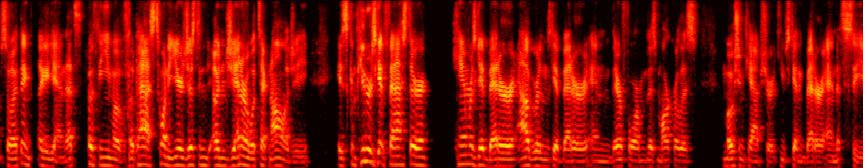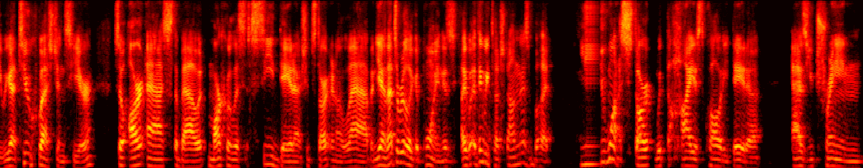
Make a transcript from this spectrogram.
So I think, like, again, that's a theme of the past 20 years, just in, in general with technology, is computers get faster, cameras get better, algorithms get better, and therefore this markerless motion capture keeps getting better. And let's see, we got two questions here. So Art asked about markerless seed data should start in a lab. And yeah, that's a really good point. Is I, I think we touched on this, but you want to start with the highest quality data as you train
